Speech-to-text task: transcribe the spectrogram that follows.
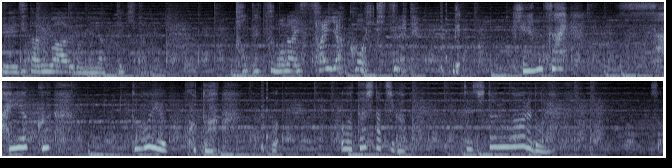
デジタルワールドにやってきた。とてつもない最悪を引き連れて。げ現在最悪？どういうこと？わ私たちがデジタルワールドへ？そ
